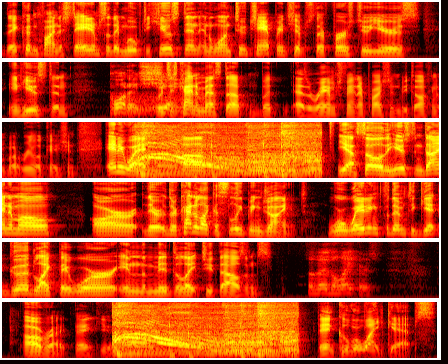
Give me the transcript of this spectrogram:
They couldn't find a stadium, so they moved to Houston and won two championships their first two years in Houston. What a shame. Which is kind of messed up, but as a Rams fan, I probably shouldn't be talking about relocation. Anyway, uh, yeah. So the Houston Dynamo are they're they're kind of like a sleeping giant. We're waiting for them to get good like they were in the mid to late 2000s. So they're the Lakers. All right, thank you. Vancouver Whitecaps.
